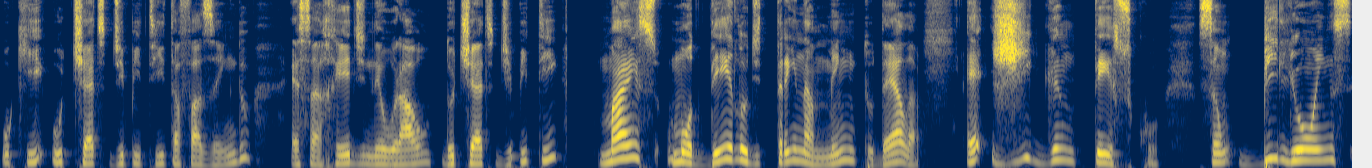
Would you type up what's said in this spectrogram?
o que o ChatGPT está fazendo, essa rede neural do ChatGPT, mas o modelo de treinamento dela é gigantesco. São bilhões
